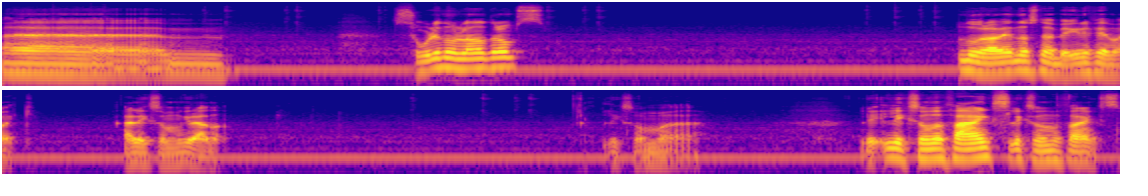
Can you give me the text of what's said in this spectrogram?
Uh, sol i Nordland og Troms. Nordavind og snøbyger i Finnmark er liksom greiene. Liksom uh, Liksom the thanks, liksom the thanks.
